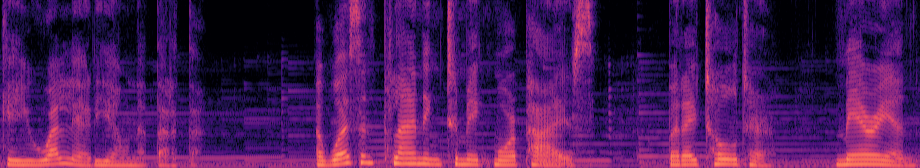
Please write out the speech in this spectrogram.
que igual le haría una tarta. I wasn't planning to make more pies, but I told her, Marian,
